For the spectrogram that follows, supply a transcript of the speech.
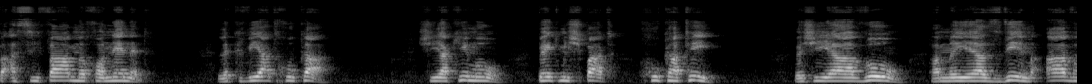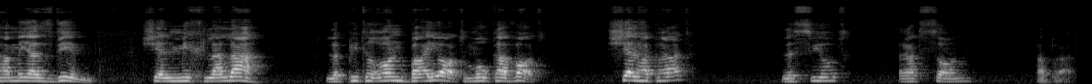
באספה מכוננת לקביעת חוקה שיקימו בית משפט חוקתי ושיהוו המייסדים, אב המייסדים של מכללה לפתרון בעיות מורכבות של הפרט לשביעות רצון הפרט.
